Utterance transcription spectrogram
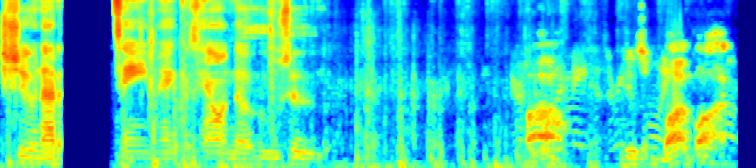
Shooting at a team, man, because he don't know who's who. Wow. He's a bot bot.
